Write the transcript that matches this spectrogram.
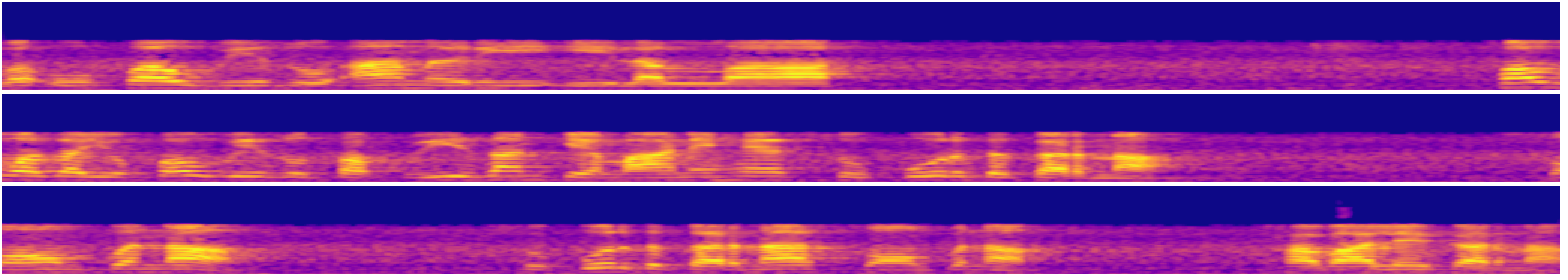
وَأُفَوِّضُ أَمْرِي إِلَى اللَّهِ۔ فوض یفوض تفویضا کے معنی ہے سپرد کرنا، سونپنا۔ سپرد کرنا، سونپنا۔ حوالے کرنا۔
